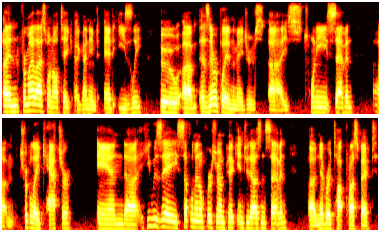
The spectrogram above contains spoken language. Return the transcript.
and for my last one, I'll take a guy named Ed Easley, who um, has never played in the majors. Uh, he's 27, um, AAA catcher, and uh, he was a supplemental first round pick in 2007. Uh, never a top prospect,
